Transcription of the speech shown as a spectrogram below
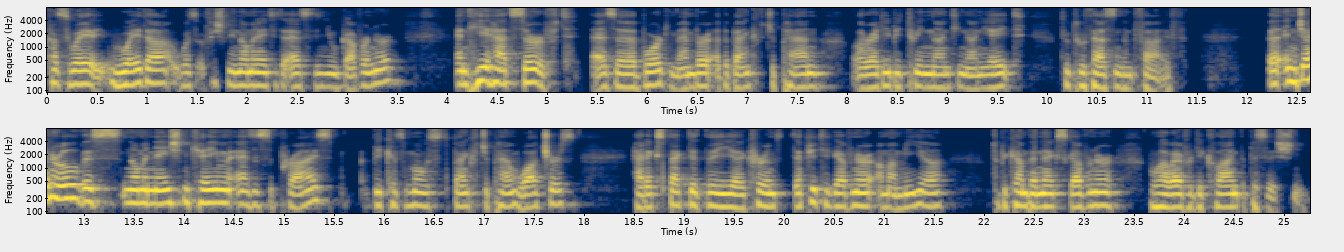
Kazuo Ueda was officially nominated as the new governor, and he had served as a board member at the Bank of Japan already between 1998 to 2005. Uh, in general, this nomination came as a surprise because most Bank of Japan watchers had expected the uh, current deputy governor, Amamiya, to become the next governor, who, however, declined the position.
